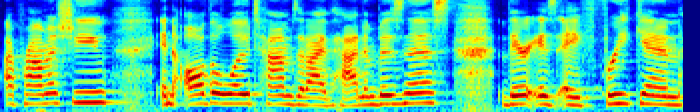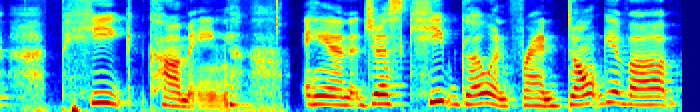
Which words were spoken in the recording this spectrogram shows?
i promise you in all the low times that i've had in business there is a freaking peak coming and just keep going, friend. Don't give up.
